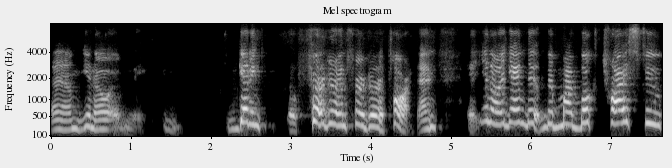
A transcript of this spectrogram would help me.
um, you know, getting further and further apart. And you know, again, the, the, my book tries to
